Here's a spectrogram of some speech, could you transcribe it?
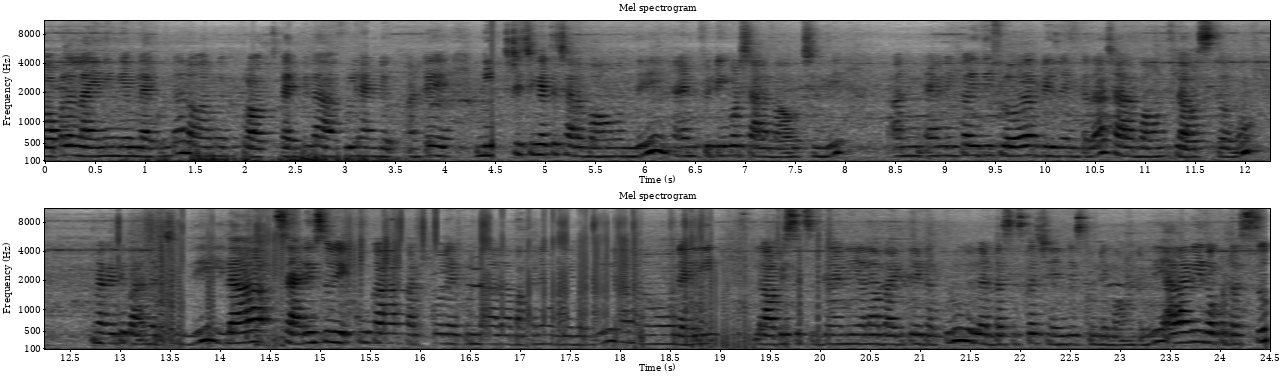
లోపల లైనింగ్ ఏం లేకుండా నార్మల్గా క్లాత్ టైప్ ఇలా ఫుల్ హ్యాండ్ అంటే నీ స్టిచ్చింగ్ అయితే చాలా బాగుంది. అండ్ ఫిట్టింగ్ కూడా చాలా బాగా వచ్చింది. అండ్ అండ్ ఇంకా ఇది ఫ్లోరల్ డిజైన్ కదా చాలా బాగుంది ఫ్లవర్స్తోను నాకైతే బాగా నచ్చింది. ఇలా శారీస్ ఎక్కువగా కట్టుకోలేకుండా అలా పక్కనే ఉండే బదులు ఇలా మనం డైలీ ఇలా ఆఫీసెస్ కానీ అలా బయటకు వెళ్ళేటప్పుడు ఇలా డ్రెస్సెస్గా చేంజ్ చేసుకుంటే బాగుంటుంది. అలాగే ఇది ఒక డ్రెస్సు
